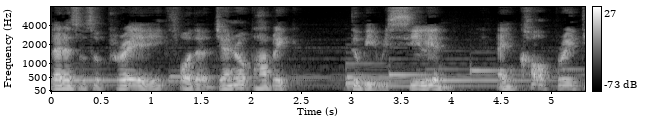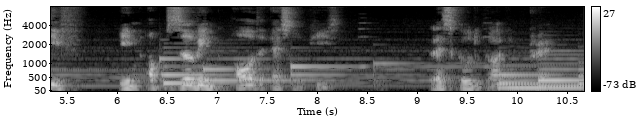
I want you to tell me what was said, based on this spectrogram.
Let us also pray for the general public to be resilient and cooperative in observing all the SOPs. Let's go to God in prayer.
